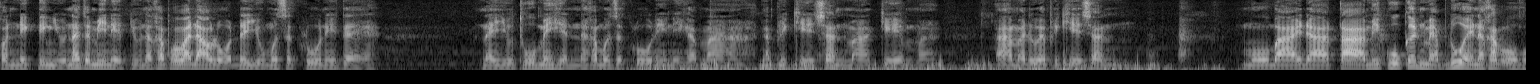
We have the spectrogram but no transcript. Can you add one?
connecting อยู่น่าจะมีเน็ตอยู่นะครับ เพราะว่าดาวน์โหลดได้อยู่เมื่อสักครู่นี้แต่ใน YouTube ไม่เห็นนะครับเมื่อสักครู่นี้นี่ครับมาแอปพลิเคชันมาเกมมาอ่ามาดูแอปพลิเคชัน Mobile Data มี Google Map ด้วยนะครับ โอ้โห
